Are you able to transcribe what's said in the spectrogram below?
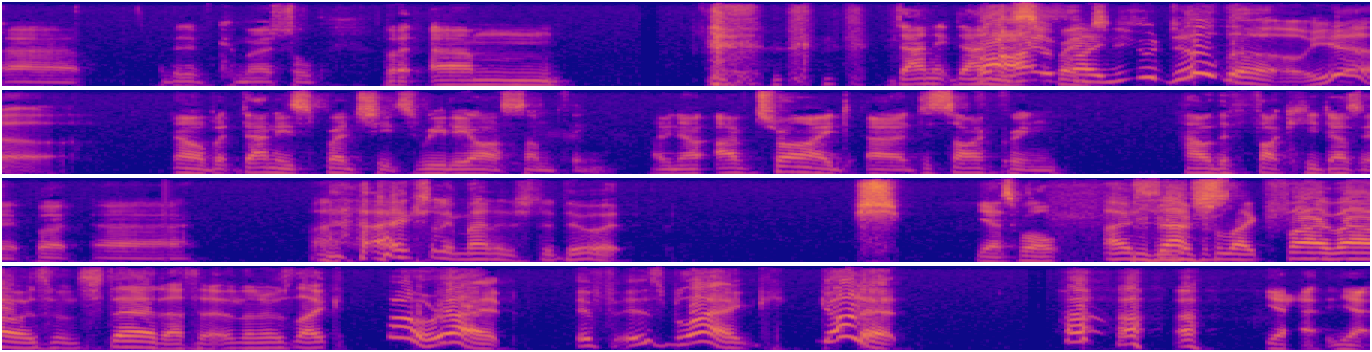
uh, a bit of commercial, but um, Danny, Danny's Buy my spread, new dildo. Yeah. no, but Danny's spreadsheets really are something. I mean, I, I've tried uh, deciphering how the fuck he does it, but uh, I I actually managed to do it. Shh. yes, well, I sat for like five hours and stared at it, and then I was like, "Oh right, if is blank, got it." Yeah, yeah.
